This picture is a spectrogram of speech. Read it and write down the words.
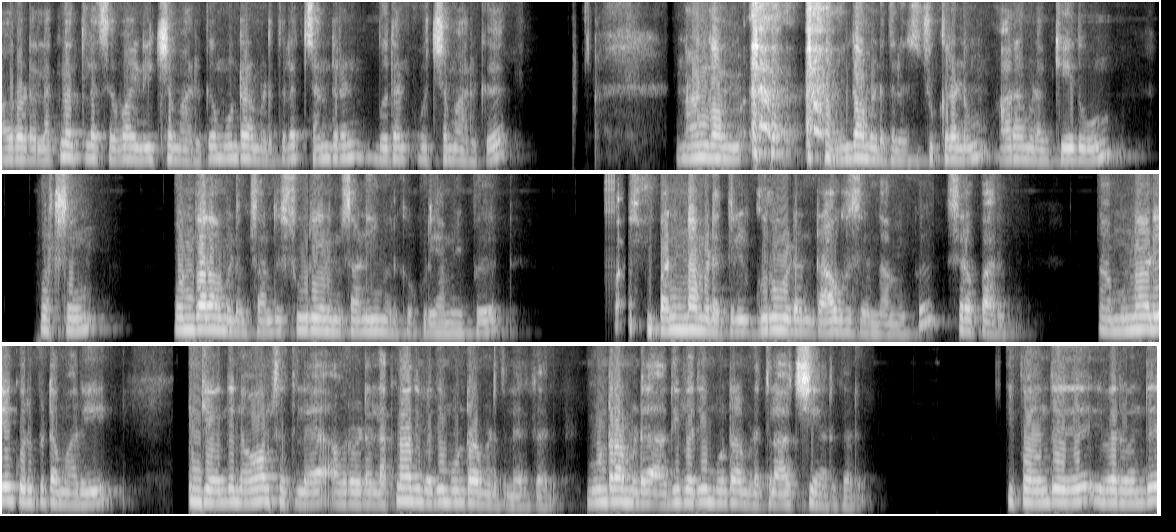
அவரோட லக்னத்தில் செவ்வாய் நீச்சமாக இருக்கு. மூன்றாம் இடத்துல சந்திரன் புதன் உச்சமாக இருக்கு. நான்காம் ஐந்தாம் இடத்துல சுக்கரனும் ஆறாம் இடம் கேதுவும் மற்றும் ஒன்பதாம் இடம் சார்ந்து சூரியனும் சனியும் இருக்கக்கூடிய அமைப்பு. பன்னெண்டாம் இடத்தில் குருவுடன் ராகு சேர்ந்த அமைப்பு சிறப்பாக இருக்கு நான் முன்னாடியே குறிப்பிட்ட மாதிரி இங்கே வந்து நவாம்சத்தில் அவரோட லக்னாதிபதி மூன்றாம் இடத்துல இருக்காரு. மூன்றாம் இட அதிபதி மூன்றாம் இடத்துல ஆட்சியாக இருக்காரு. இப்போ வந்து இவர் வந்து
